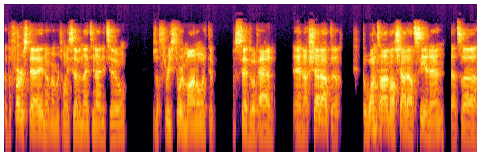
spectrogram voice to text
the first day, November 27, 1992, there's a three-story monolith that was said to have had. And uh, shout out the the one time I'll shout out CNN. That's uh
